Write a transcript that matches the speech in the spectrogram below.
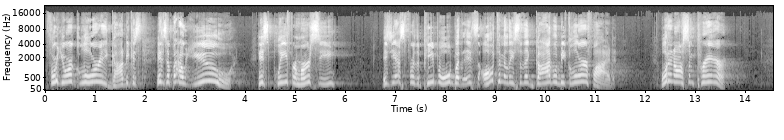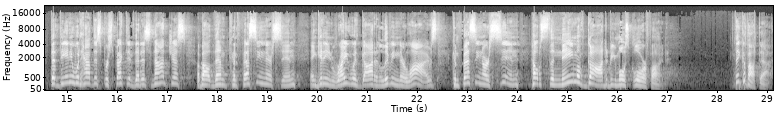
for your glory, God, because it is about you. His plea for mercy is yes for the people, but it's ultimately so that God will be glorified. What an awesome prayer! That Daniel would have this perspective that it's not just about them confessing their sin and getting right with God and living their lives. Confessing our sin helps the name of God to be most glorified. Think about that.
